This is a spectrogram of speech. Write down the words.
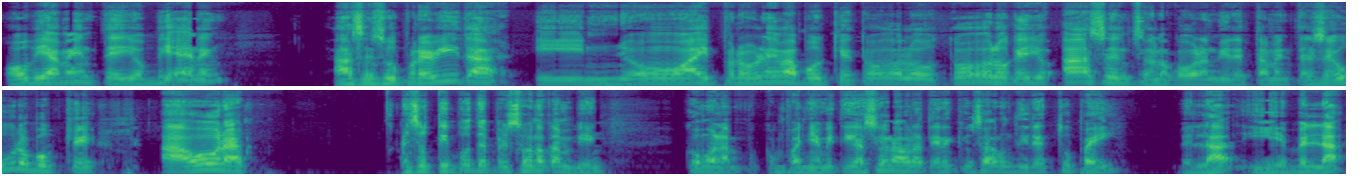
obviamente ellos vienen, hacen su pruebita y no hay problema porque todo lo, todo lo que ellos hacen se lo cobran directamente al seguro porque ahora esos tipos de personas también, como la compañía de mitigación, ahora tienen que usar un direct to pay, ¿verdad? Y es verdad,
